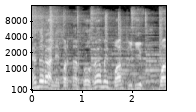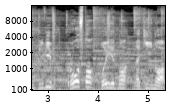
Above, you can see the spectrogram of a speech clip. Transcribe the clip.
Генеральний партнер програми Банк Львів. Банк Львів просто, вигідно, надійно.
